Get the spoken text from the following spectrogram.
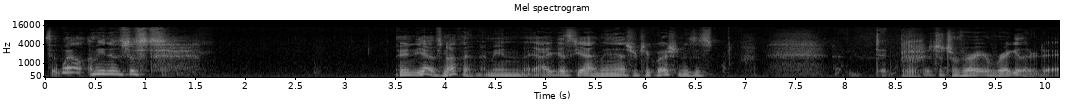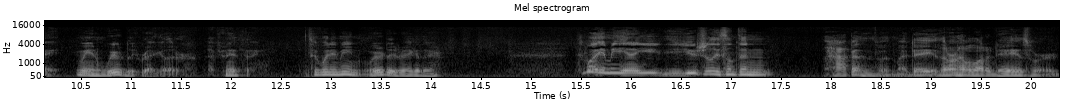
So, well, I mean, it was just. I mean, yeah, it's nothing. I mean, I guess, yeah, I mean, the answer to your question is it's, it's just a very regular day. I mean, weirdly regular, if anything. So, what do you mean, weirdly regular? So, well, I mean, you know, you, usually something happens with my days. I don't have a lot of days where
